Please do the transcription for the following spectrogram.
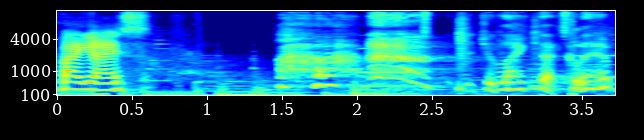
Bye, guys. Did you like that clip?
